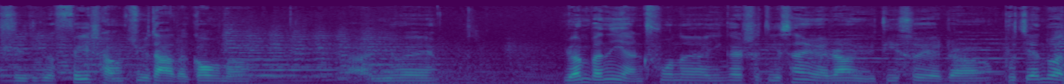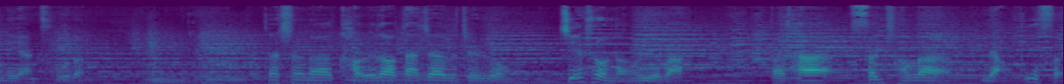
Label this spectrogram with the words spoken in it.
是一个非常巨大的高能啊！因为原本的演出呢，应该是第三乐章与第四乐章不间断的演出的，但是呢，考虑到大家的这种接受能力吧。把它分成了两部分。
